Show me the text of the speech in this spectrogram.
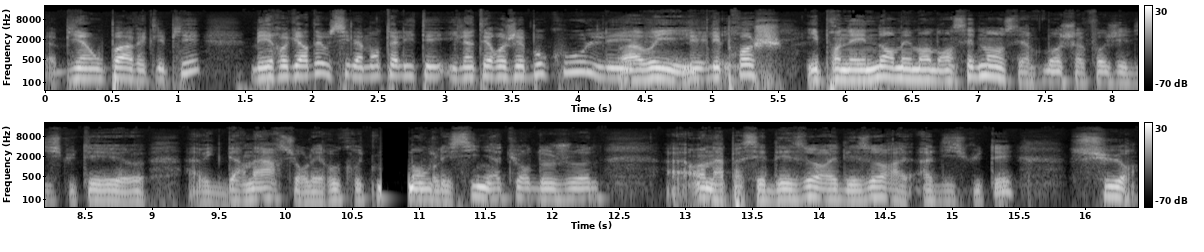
euh, bien ou pas avec les pieds, mais il regardait aussi la mentalité. Il interrogeait beaucoup les, ah les, proches. Il, prenait énormément d'enseignements. C'est-à-dire que moi, chaque fois que j'ai discuté avec Bernard sur les recrutements, les signatures de jeunes, on a passé des heures et des heures à discuter sur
